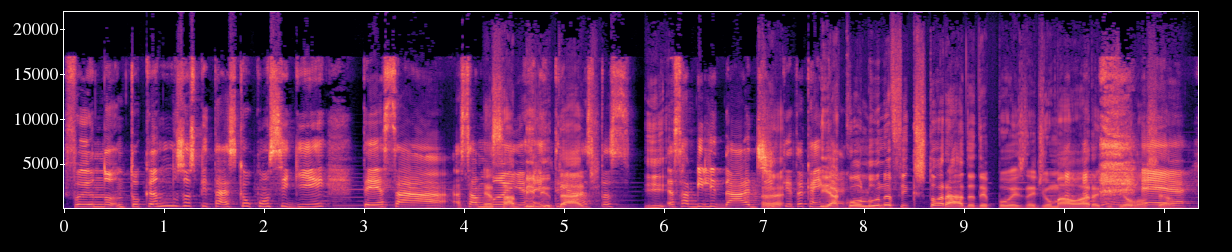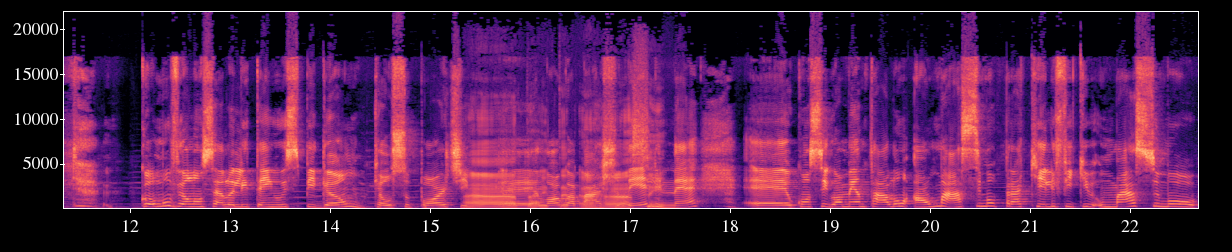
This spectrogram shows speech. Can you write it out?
Foi no- tocando nos hospitais que eu consegui ter essa, essa manha, entre habilidade. aspas, E, essa habilidade É, que é tocar em e pé. a coluna fica estourada depois, né? De uma hora de violoncelo. É, como o violoncelo ele tem o espigão, que é o suporte Ah, é, tá, logo ente- abaixo aham, dele, sim. né? É, eu consigo aumentá-lo ao máximo para que ele fique o máximo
